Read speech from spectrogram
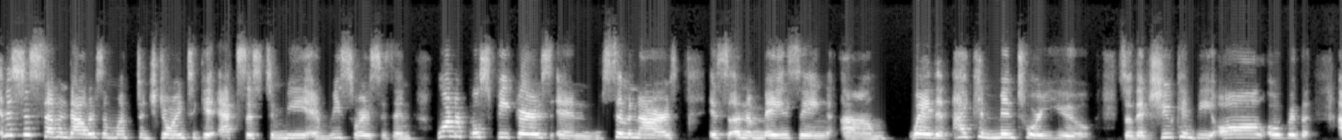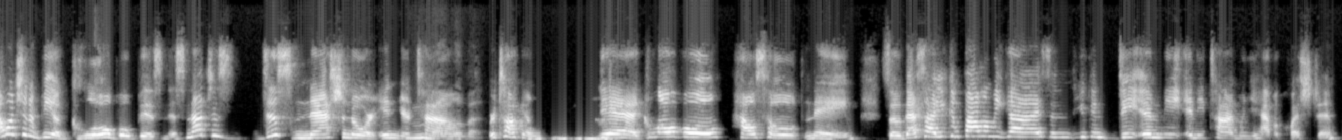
And it's just $7 a month to join to get access to me and resources and wonderful speakers and seminars. It's an amazing um, way that I can mentor you so that you can be all over the. I want you to be a global business, not just just national or in your mm, town. We're talking, yeah, global household name. So that's how you can follow me, guys, and you can DM me anytime when you have a question.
